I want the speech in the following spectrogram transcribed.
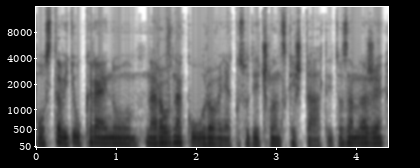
postaviť Ukrajinu na rovnakú úroveň, ako sú tie členské štáty. To znamená, že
